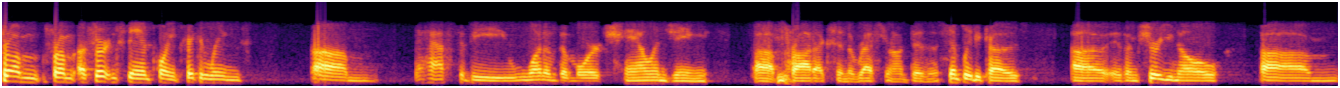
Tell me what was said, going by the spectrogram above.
from from a certain standpoint, chicken wings um, has to be one of the more challenging uh, hmm. products in the restaurant business, simply because, uh, as I'm sure you know, um,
